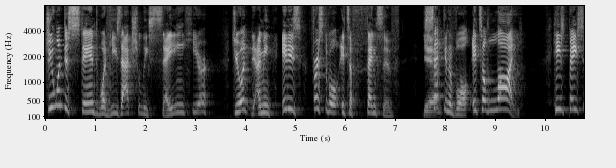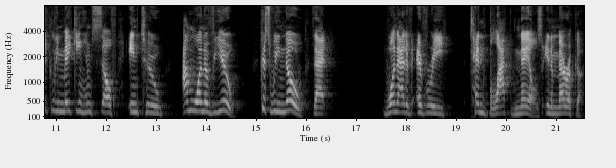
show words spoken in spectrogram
Do you understand what he's actually saying here? Do you? Un- I mean, it is. First of all, it's offensive, Yeah. Second of all, it's a lie. He's basically making himself into I'm one of you. Because we know that one out of every 10 black males in America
